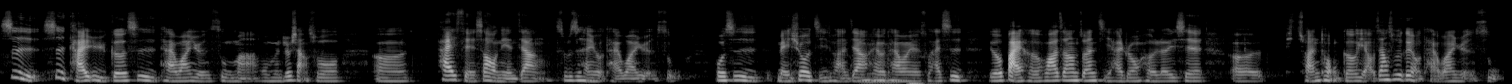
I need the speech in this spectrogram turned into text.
是是台语歌是台湾元素吗？我们就想说，呃，拍写少年这样是不是很有台湾元素？或是美秀集团这样很有台湾元素？还是比如百合花这张专辑还融合了一些呃传统歌谣，这样是不是更有台湾元素？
